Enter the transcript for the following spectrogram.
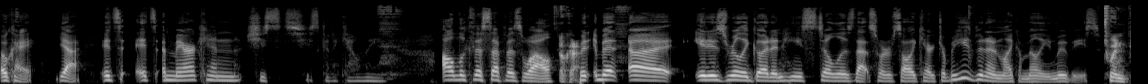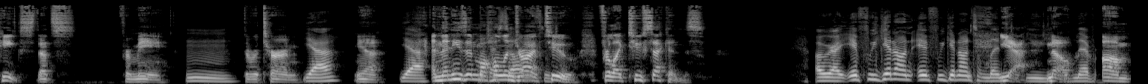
Okay, yeah, it's it's American. She's she's gonna kill me. I'll look this up as well. Okay. but but uh, it is really good, and he still is that sort of solid character. But he's been in like a million movies. Twin Peaks. That's for me. Mm, The Return. yeah, Yeah, yeah. and then he's in Mulholland Drive too for like two seconds. All right. If we get on, if we get on to Lynch, Yeah, you, you no. never. Um.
